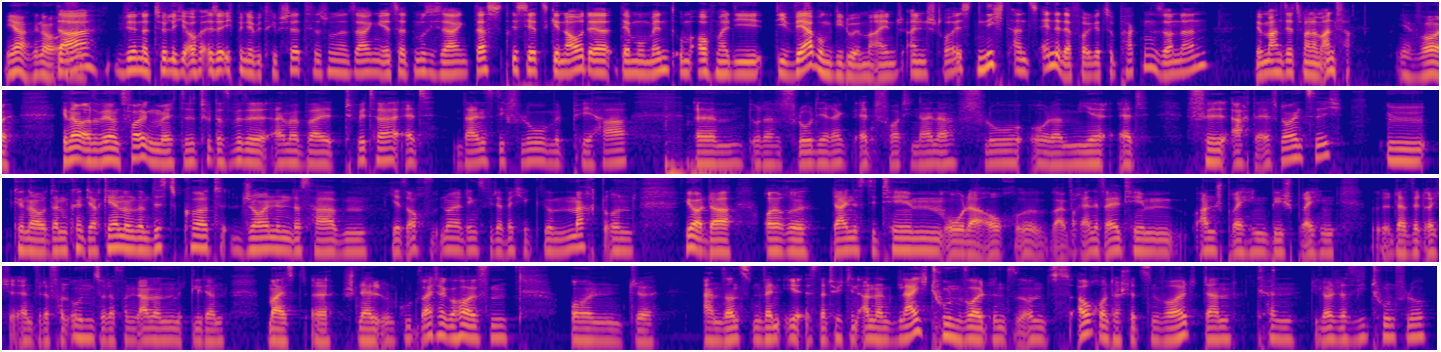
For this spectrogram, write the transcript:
Ja, genau. Da also. wir natürlich auch, also ich bin ja Betriebswirt, das muss man sagen. Jetzt halt muss ich sagen, das ist jetzt genau der, der Moment, um auch mal die, die Werbung, die du immer ein, einstreust, nicht ans Ende der Folge zu packen, sondern wir machen es jetzt mal am Anfang. Jawohl. Genau, also wer uns folgen möchte, tut das bitte einmal bei Twitter at dynastyflo mit ph ähm, oder Flo direkt at 49er Flo oder mir at phil81190. Mhm Genau, dann könnt ihr auch gerne in unserem Discord joinen. Das haben jetzt auch neuerdings wieder welche gemacht und ja, da eure Dynasty-Themen oder auch äh, einfach NFL-Themen ansprechen, besprechen, äh, da wird euch entweder von uns oder von den anderen Mitgliedern meist äh, schnell und gut weitergeholfen. Und äh, ansonsten, wenn ihr es natürlich den anderen gleich tun wollt und uns auch unterstützen wollt, dann können die Leute das wie tun, Flo?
